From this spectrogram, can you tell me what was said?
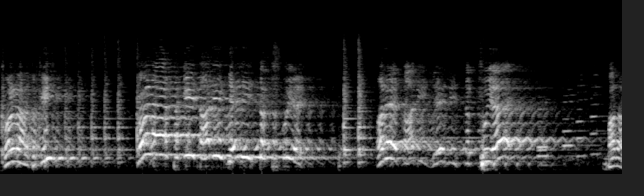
કર્ણાટકી કર્ણાટકી તારી જેરી તક્ષુએ. અરે, તારી જેરી તક્ષુએ મારા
